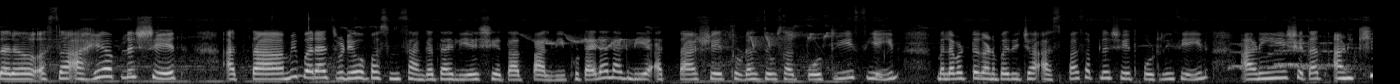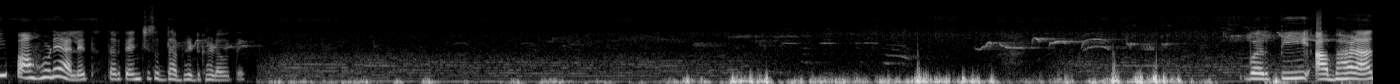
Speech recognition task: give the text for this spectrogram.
तर असं आहे आपलं शेत. आत्ता मी बऱ्याच व्हिडिओपासून सांगत आली आहे शेतात पालवी फुटायला लागली आहे आत्ता शेत थोड्याच दिवसात पोटरीस येईल. मला वाटतं गणपतीच्या आसपास आपलं शेत पोटरीस येईल. आणि शेतात आणखी पाहुणे आलेत तर त्यांचीसुद्धा भेट घडवते. वरती आभाळात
